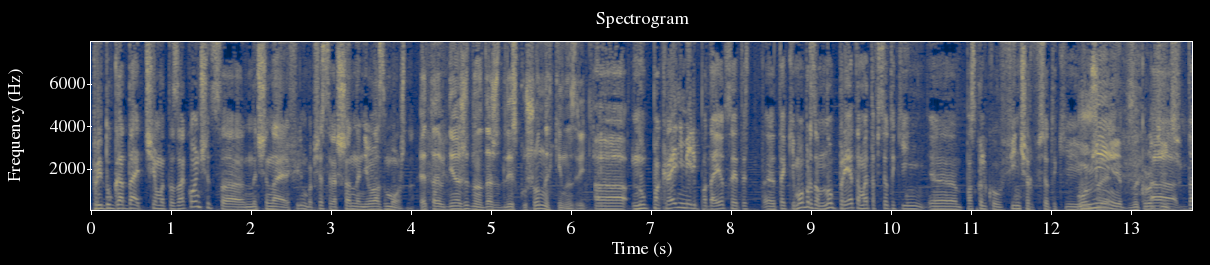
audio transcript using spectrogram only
предугадать, чем это закончится, начиная фильм, вообще совершенно невозможно. Это неожиданно даже для искушенных кинозрителей. А, ну, по крайней мере, подается это э, таким образом, но при этом это все-таки, э, поскольку Финчер все-таки Умеет закрутить. да,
